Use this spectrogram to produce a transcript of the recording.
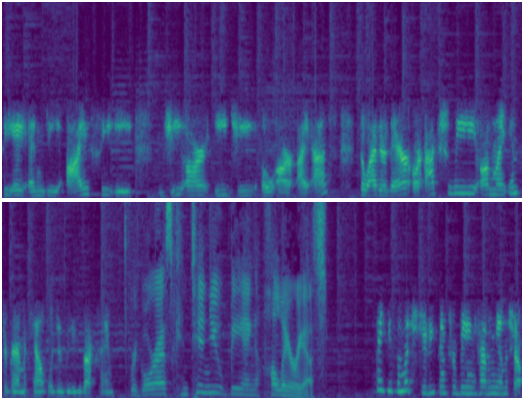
C A N D I C E G R E G O R I S. So either there or actually on my Instagram account, which is the exact same. Gregoris, continue being hilarious. Thank you so much, Judy. Thanks for being having me on the show.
